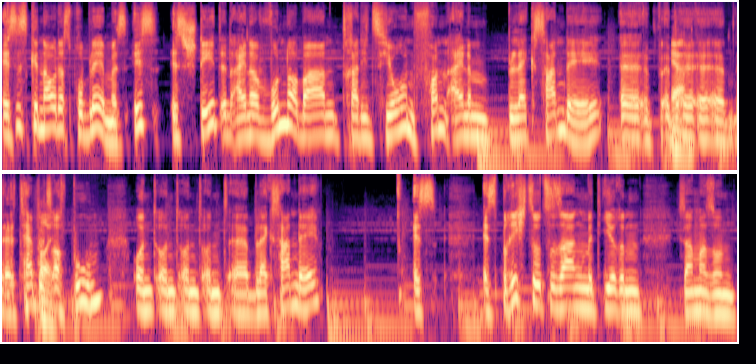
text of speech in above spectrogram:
es ist genau das Problem. Es ist, es steht in einer wunderbaren Tradition von einem Black Sunday, äh, äh ja. äh, äh, äh, Temples Voll. of Boom und und und und äh, Black Sunday. Es es bricht sozusagen mit ihren, ich sag mal so ein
